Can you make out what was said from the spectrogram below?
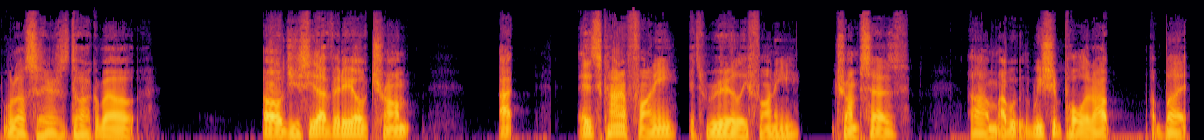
what else is there to talk about? Oh, do you see that video of Trump? I, it's kind of funny. It's really funny. Trump says, um, I w- we should pull it up, but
